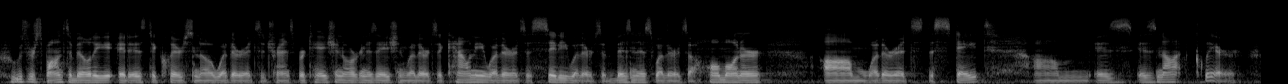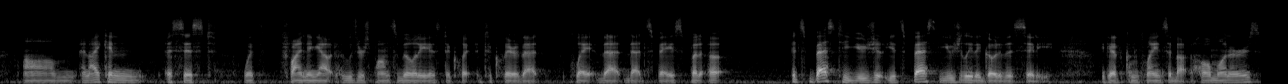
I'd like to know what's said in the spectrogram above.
whose responsibility it is to clear snow, whether it's a transportation organization, whether it's a county, whether it's a city, whether it's a business, whether it's a homeowner, um, whether it's the state, um, is is not clear. Um, and I can assist with finding out whose responsibility is to clear to clear that play that that space. But uh, it's best to usually it's best usually to go to the city if you have complaints about homeowners.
